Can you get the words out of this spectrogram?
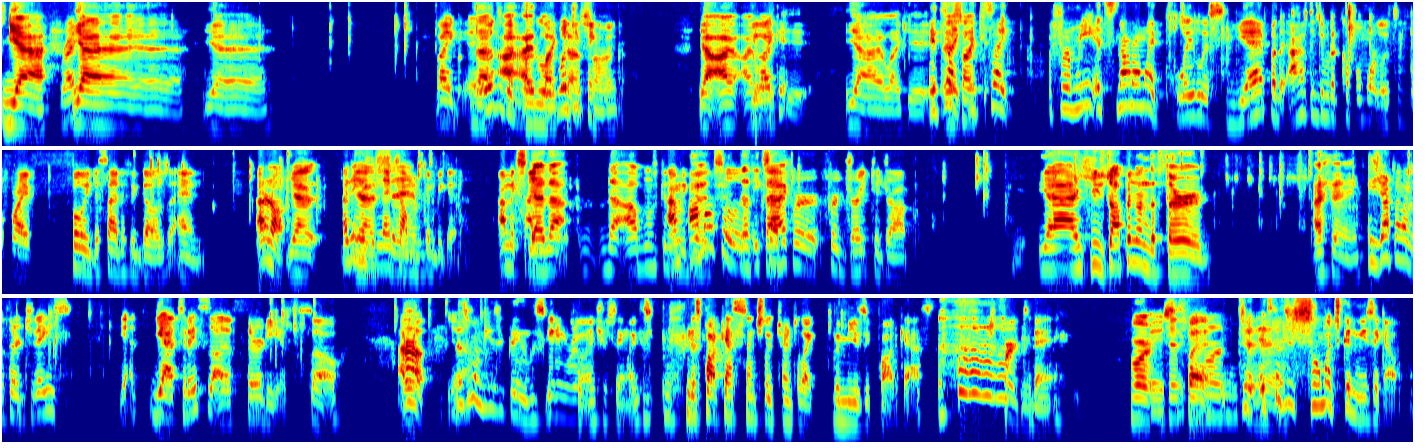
Yeah, Right? yeah, yeah, yeah, yeah. Like it That, was a good. I, I what- like what do that you think song. Yeah, I, I like like it? it? Yeah, I like it. It's, like, it's like for me, it's not on my playlist yet, but I have to give it a couple more listens before I fully decide if it goes. And I don't know. yeah, I think yeah, his next album's same. gonna be good. I'm excited. yeah. That the album's gonna I'm, be good. I'm also The excited fact- for for Drake to drop. Yeah, he's dropping on the third. I think. He's dropping on the third. Today's yeah yeah today's the thirtieth. So I don't know. Yeah. This whole music thing was getting real interesting. Like this, this podcast essentially turned to like the music podcast for today. for Basic. just But for dude, it's today. because there's so much good music out.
